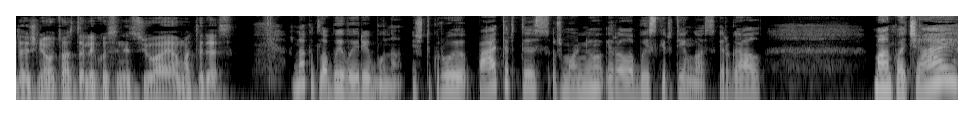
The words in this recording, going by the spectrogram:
dažniau tuos dalykus inicijuoja moteris. Žinau, kad labai vairiai būna. Iš tikrųjų, patirtis žmonių yra labai skirtingos. Ir gal man pačiai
